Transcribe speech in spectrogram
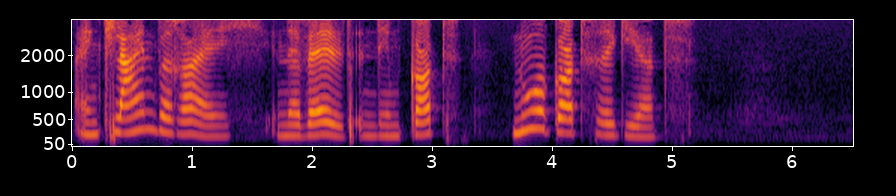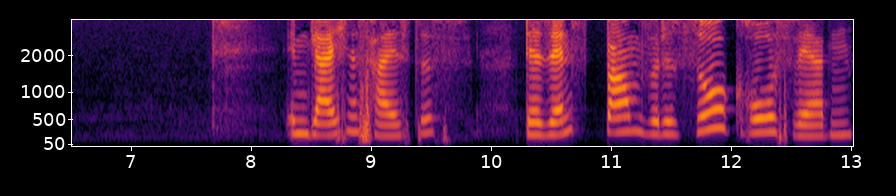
ein kleinen Bereich in der Welt, in dem Gott, nur Gott regiert. Im Gleichnis heißt es, der Senfbaum würde so groß werden,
